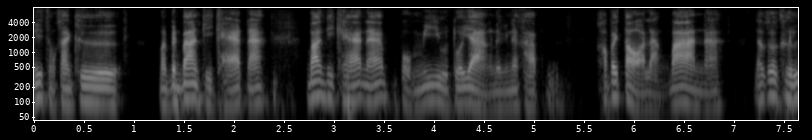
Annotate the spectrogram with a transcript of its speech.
นี่สำคัญคือมันเป็นบ้าน Precast นะ บ้าน Precast นะ ผมมีอยู่ตัวอย่างหนึ่งนะครับ เขาไปต่อหลังบ้านนะ แล้วก็คือ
